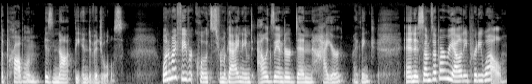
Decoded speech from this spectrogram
the problem is not the individuals. One of my favorite quotes is from a guy named Alexander Den Heijer, I think, and it sums up our reality pretty well.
